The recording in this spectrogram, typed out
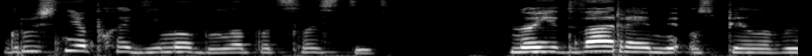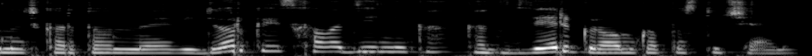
грусть необходимо было подсластить. Но едва Реми успела вынуть картонное ведерко из холодильника, как в дверь громко постучали.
